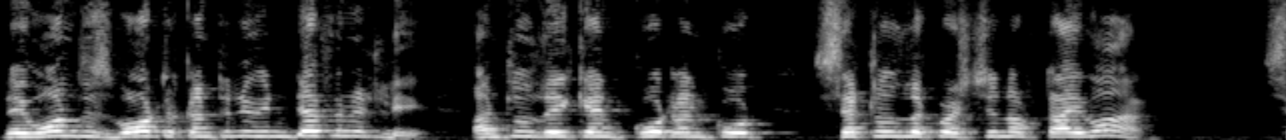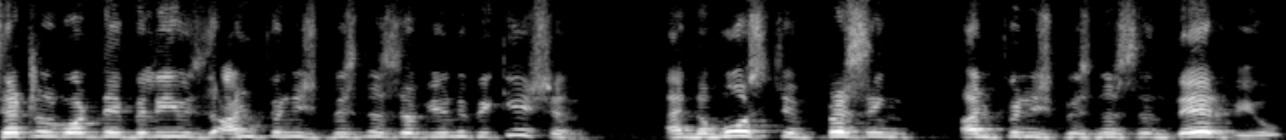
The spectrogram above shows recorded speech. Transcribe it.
They want this war to continue indefinitely until they can, quote unquote, settle the question of Taiwan, settle what they believe is the unfinished business of unification. And the most impressing unfinished business, in their view,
